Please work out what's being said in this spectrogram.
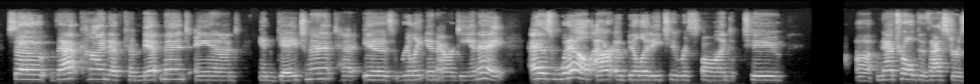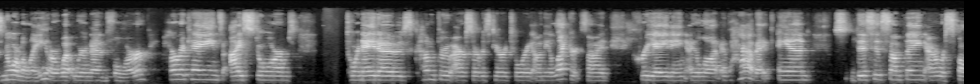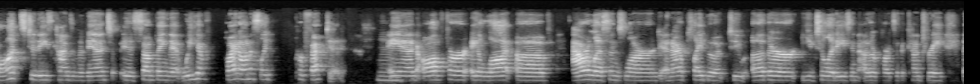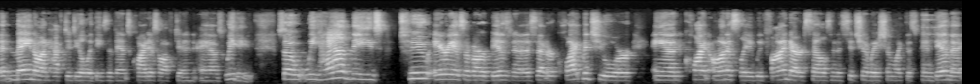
So that kind of commitment and engagement is really in our DNA, as well our ability to respond to uh, natural disasters normally, or what we're known for hurricanes, ice storms, tornadoes come through our service territory on the electric side creating a lot of havoc. And this is something, our response to these kinds of events is something that we have quite honestly perfected mm. and offer a lot of our lessons learned and our playbook to other utilities in other parts of the country that may not have to deal with these events quite as often as we do. So we have these two areas of our business that are quite mature and quite honestly we find ourselves in a situation like this pandemic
